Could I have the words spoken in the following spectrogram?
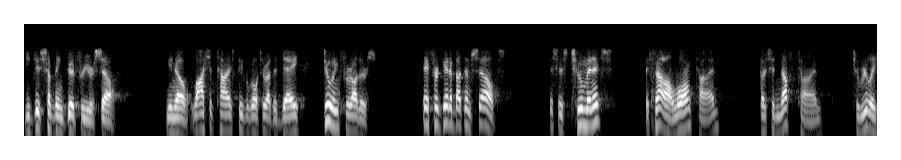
You did something good for yourself. You know, lots of times people go throughout the day doing for others. They forget about themselves. This is two minutes. It's not a long time, but it's enough time to really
